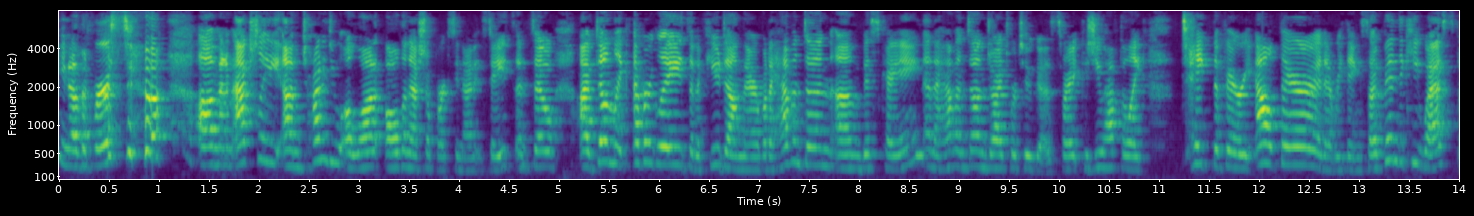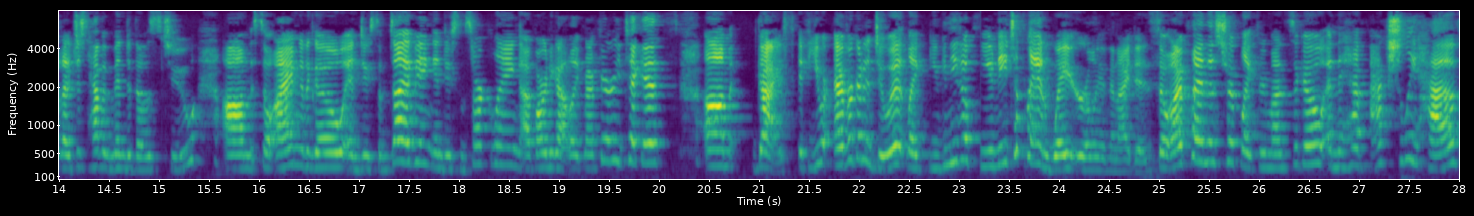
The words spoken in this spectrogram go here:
you know the first. um, and I'm actually I'm trying to do a lot all the national parks in the United States, and so I've done like Everglades and a few down there, but I haven't done um, Biscayne and I haven't done Dry Tortugas, right? Because you have to like take the ferry out there and everything. So I've been to Key West, but I just haven't been to those two. Um, so I'm gonna go and do some diving and do some snorkeling. I've already got like my ferry tickets. Um, guys, if you're ever gonna do it, like you need to you need to plan way earlier than I did. So I planned this trip like three months ago, and they have actually have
